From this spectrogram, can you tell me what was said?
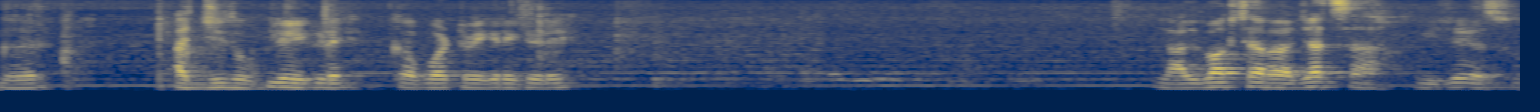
घर. आजी झोपली आहे इकडे कपाट वगैरे इकडे. लालबागच्या राजाचा विजय असो.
